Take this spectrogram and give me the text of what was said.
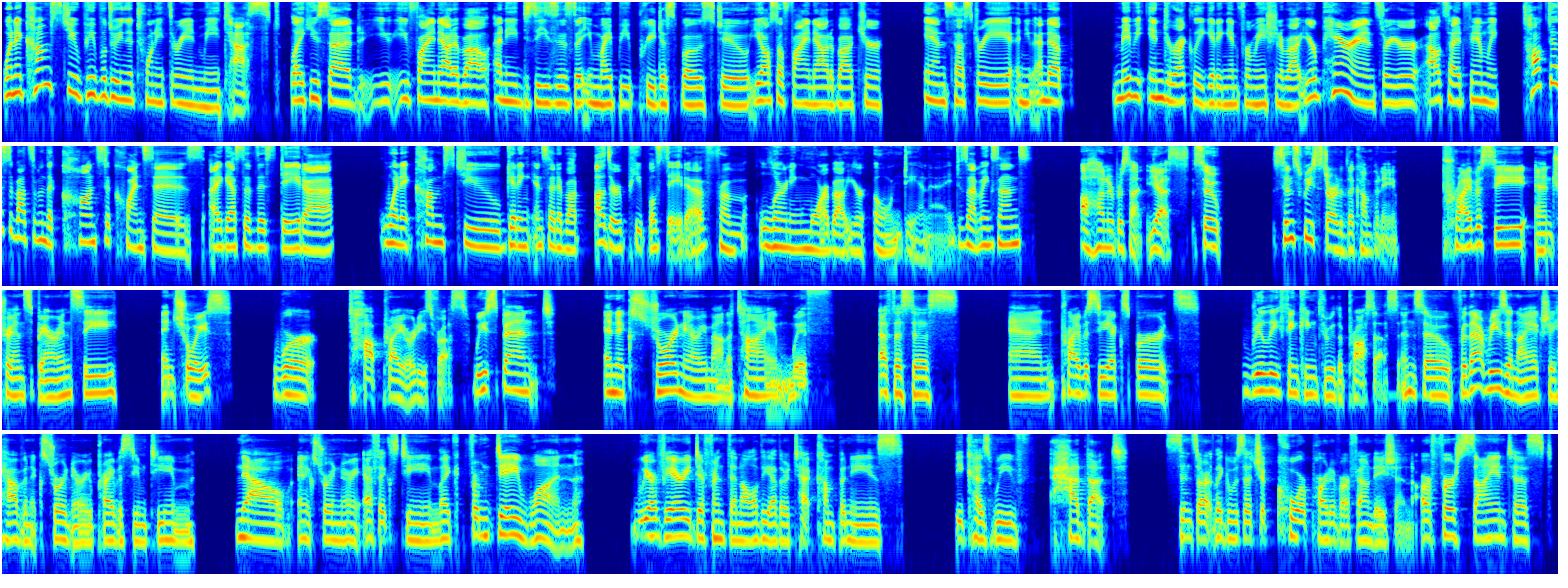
when it comes to people doing the 23andMe test, like you said, you, you find out about any diseases that you might be predisposed to. You also find out about your ancestry and you end up maybe indirectly getting information about your parents or your outside family. Talk to us about some of the consequences, I guess, of this data when it comes to getting insight about other people's data from learning more about your own DNA. Does that make sense? A hundred percent. Yes. So since we started the company, privacy and transparency and choice were top priorities for us. We spent an extraordinary amount of time with ethicists and privacy experts really thinking through the process. And so for that reason I actually have an extraordinary privacy team now, an extraordinary ethics team. Like from day 1, we are very different than all the other tech companies because we've had that since our like it was such a core part of our foundation. Our first scientist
